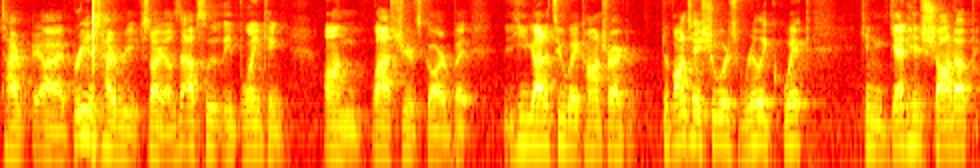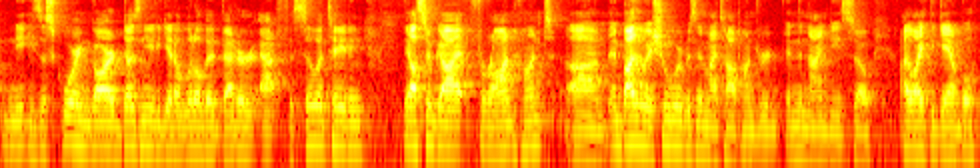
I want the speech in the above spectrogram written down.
Ty, uh, Breein Tyree. Sorry, I was absolutely blanking on last year's guard, but he got a two way contract. Devontae Shuler's really quick, can get his shot up. He's a scoring guard, does need to get a little bit better at facilitating. They also got Feron Hunt. Um, and by the way, Shuler was in my top 100 in the 90s, so I like the gamble.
